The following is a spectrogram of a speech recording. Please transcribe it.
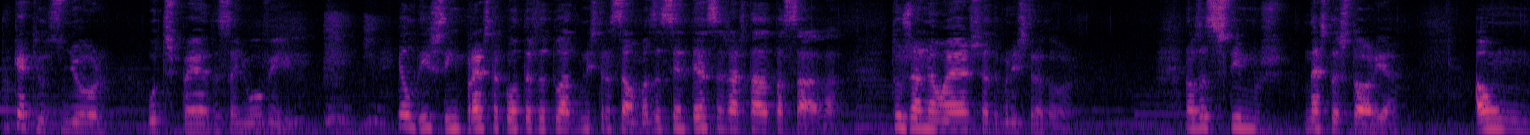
Porquê é que o Senhor o despede sem o ouvir? Ele diz sim, presta contas da tua administração, mas a sentença já está passada. Tu já não és administrador. Nós assistimos nesta história a, um,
